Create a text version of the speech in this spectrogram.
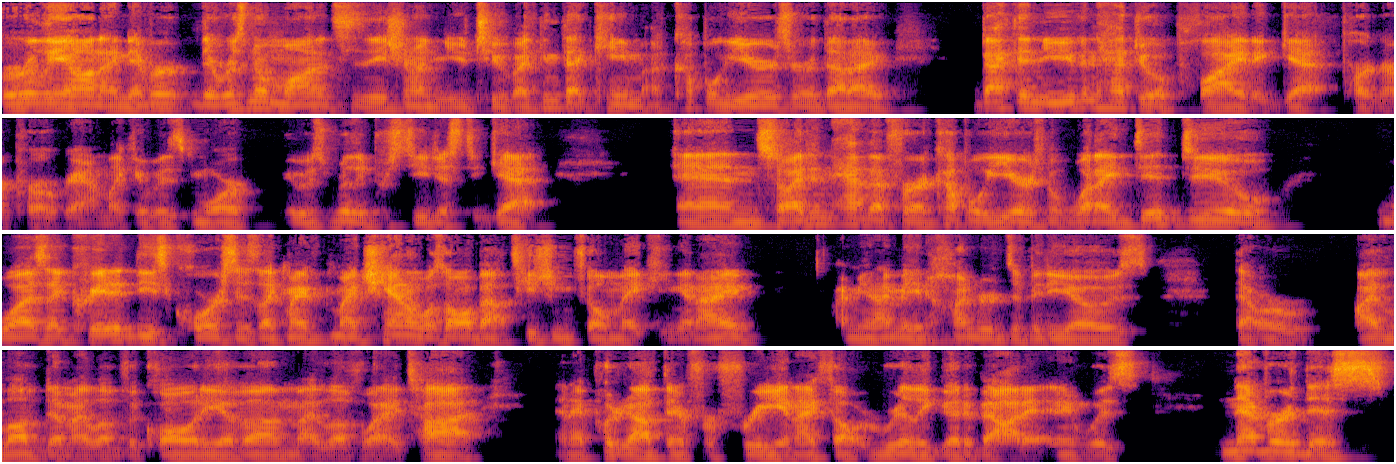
early on, I never there was no monetization on YouTube. I think that came a couple years or that I back then you even had to apply to get partner program. Like it was more it was really prestigious to get. And so I didn't have that for a couple years, but what I did do was I created these courses. Like my my channel was all about teaching filmmaking and I I mean I made hundreds of videos that were I loved them. I love the quality of them. I love what I taught and I put it out there for free and I felt really good about it and it was never this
